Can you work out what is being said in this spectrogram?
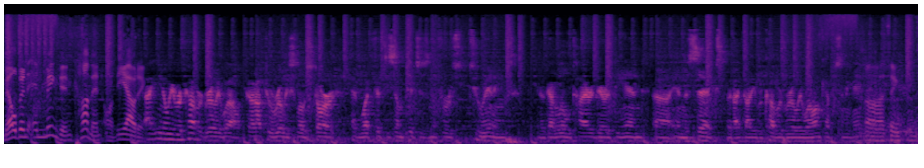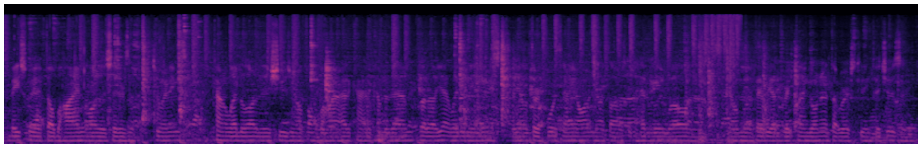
Melvin and Mengden comment on the outing. I, you know, we recovered really well. Got off to a really slow start. Had what 50 some pitches in the first two innings. You know, got a little tired there at the end uh, in the sixth, but I thought he recovered really well and kept us in the game. Uh, I think basically I fell behind a lot of those hitters in the two innings. Kind of led to a lot of the issues, you know, falling behind. I had to kind of come to them. But uh, yeah, later in the innings, you know, third, fourth inning on, you know, I thought I was getting ahead really well. And, uh, you know, me and Pedro, we had a great plan going in. I thought we were executing pitches. And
